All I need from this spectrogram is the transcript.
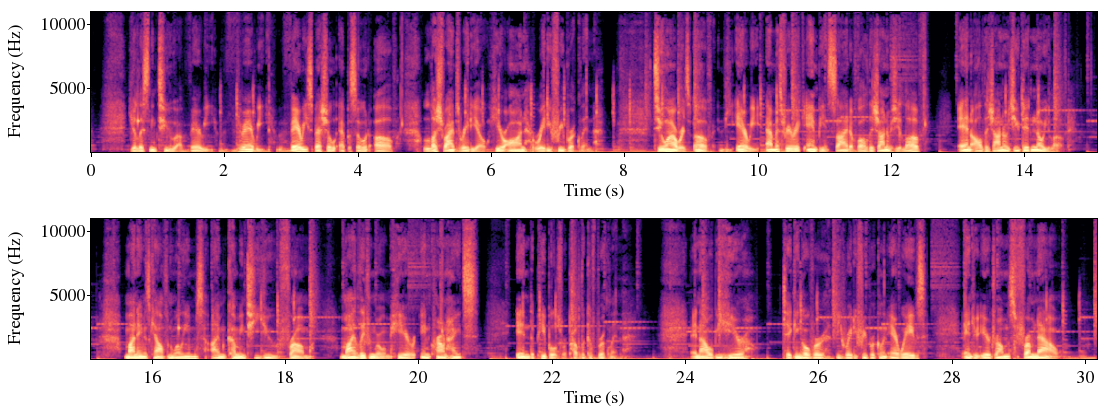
You're listening to a very, very, very special episode of Lush Vibes Radio here on Radio Free Brooklyn. Two hours of the airy, atmospheric ambient side of all the genres you love and all the genres you didn't know you loved. My name is Calvin Williams. I'm coming to you from my living room here in Crown Heights in the People's Republic of Brooklyn. And I will be here taking over the Radio Free Brooklyn airwaves and your eardrums from now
